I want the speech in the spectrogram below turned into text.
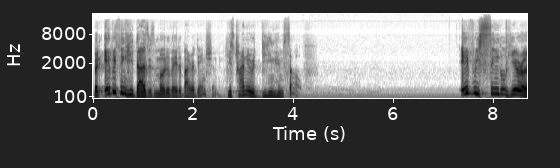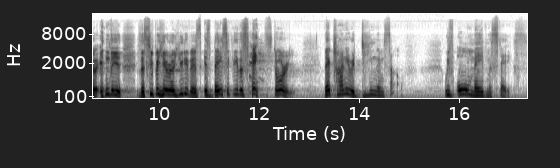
but everything he does is motivated by redemption. He's trying to redeem himself. Every single hero in the, the superhero universe is basically the same story. They're trying to redeem themselves. We've all made mistakes.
